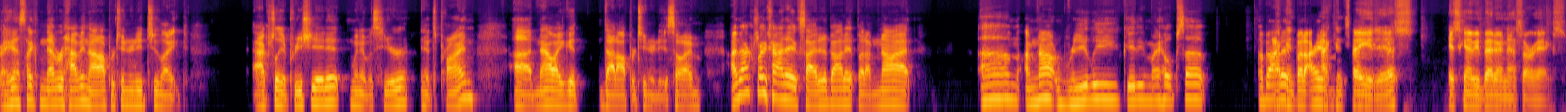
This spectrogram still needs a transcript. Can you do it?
I guess, like never having that opportunity to like actually appreciate it when it was here in its prime. Uh, now I get that opportunity, so I'm I'm actually kind of excited about it, but I'm not. Um, I'm not really getting my hopes up about I it. can, But I I can tell you this: it's going to be better than SRX.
